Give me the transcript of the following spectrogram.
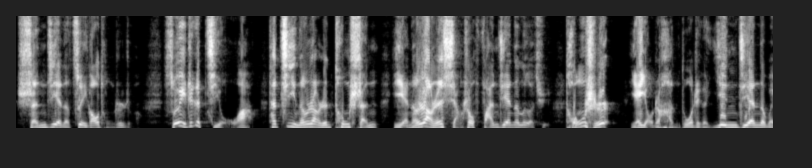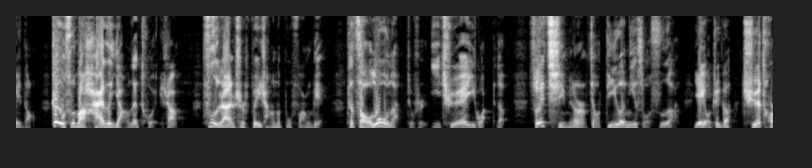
神界的最高统治者。所以这个酒啊，它既能让人通神，也能让人享受凡间的乐趣，同时也有着很多这个阴间的味道。宙斯把孩子养在腿上，自然是非常的不方便。他走路呢，就是一瘸一拐的，所以起名叫狄俄尼索斯啊，也有这个瘸腿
